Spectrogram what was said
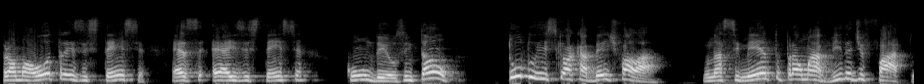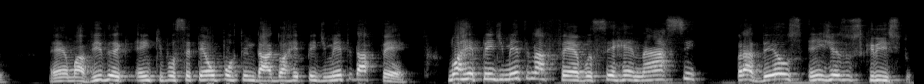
para uma outra existência, é a existência com Deus. Então, tudo isso que eu acabei de falar, o nascimento para uma vida de fato, é uma vida em que você tem a oportunidade do arrependimento e da fé. No arrependimento e na fé, você renasce para Deus em Jesus Cristo.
